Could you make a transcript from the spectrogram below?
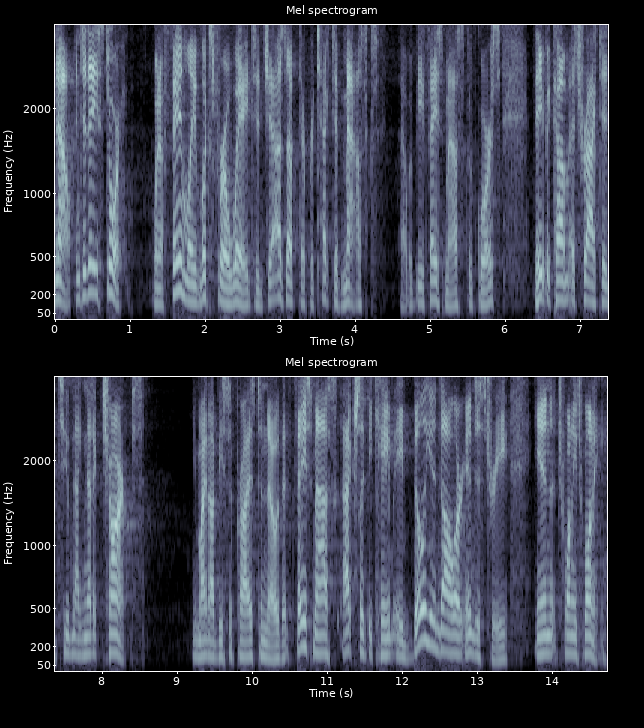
Now, in today's story, when a family looks for a way to jazz up their protective masks, that would be face masks, of course, they become attracted to magnetic charms. You might not be surprised to know that face masks actually became a billion dollar industry in 2020.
